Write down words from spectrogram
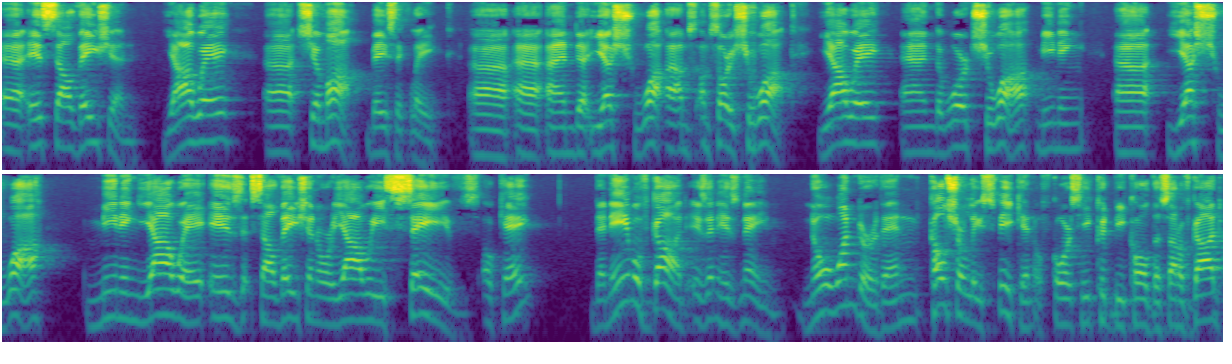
uh, is salvation. Yahweh uh, Shema, basically. Uh, uh and Yeshua, I'm, I'm sorry, Shua. Yahweh and the word Shua, meaning uh, Yeshua, meaning Yahweh is salvation or Yahweh saves. Okay? The name of God is in his name. No wonder then, culturally speaking, of course, he could be called the Son of God,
